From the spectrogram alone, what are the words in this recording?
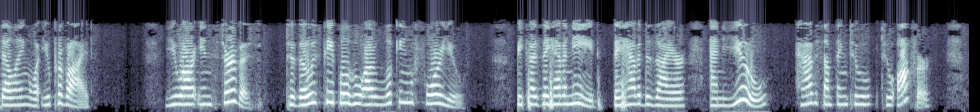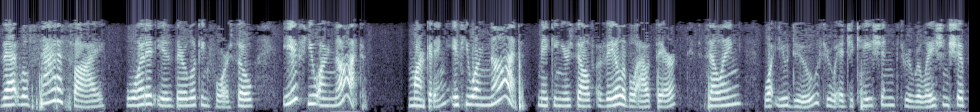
selling what you provide, You are in service to those people who are looking for you because they have a need, they have a desire, and you have something to, to offer that will satisfy what it is they're looking for. So if you are not marketing, if you are not making yourself available out there, selling what you do through education, through relationship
